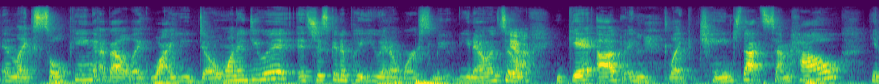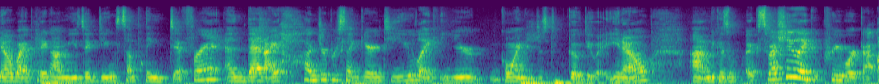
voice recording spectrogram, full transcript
and like sulking about like why you don't want to do it it's just going to put you in a worse mood you know and so Yeah. get up and like change that somehow you know by putting on music doing something different and then i 100% guarantee you like you're going to just go do it you know um, because especially like pre-workout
